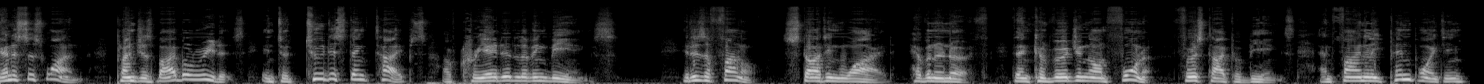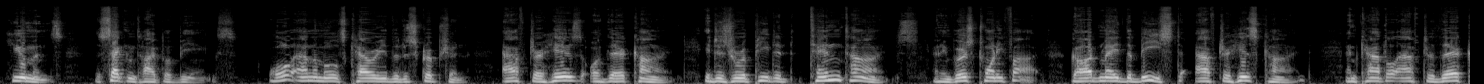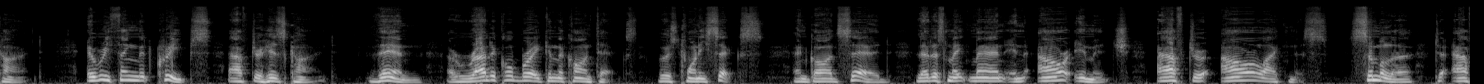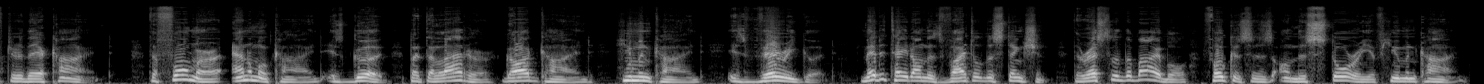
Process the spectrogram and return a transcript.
Genesis 1 plunges Bible readers into two distinct types of created living beings. It is a funnel, starting wide, heaven and earth, then converging on fauna, first type of beings, and finally pinpointing humans, the second type of beings. All animals carry the description, after his or their kind. It is repeated ten times. And in verse 25, God made the beast after his kind, and cattle after their kind, everything that creeps after his kind. Then a radical break in the context. Verse 26, And God said, Let us make man in our image, after our likeness, similar to after their kind. The former animal kind is good, but the latter, God kind, humankind, is very good. Meditate on this vital distinction. The rest of the Bible focuses on the story of humankind.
